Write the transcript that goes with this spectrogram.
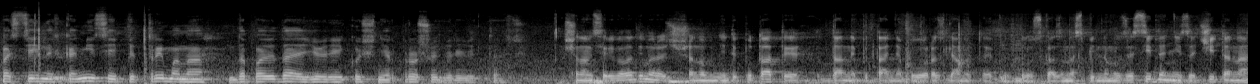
постійних комісій. Підтримано. Доповідає Юрій Кушнір. Прошу, Юрій Вікторович. Шановний Сергій Володимирович, шановні депутати, дане питання було розглянуто, як було сказано, на спільному засіданні, зачитано,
